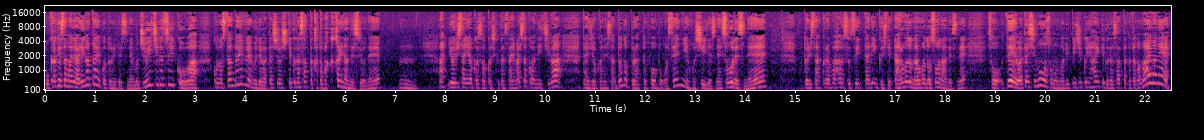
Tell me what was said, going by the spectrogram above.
おかげさまでありがたいことにですねもう11月以降はこのスタンド FM で私を知ってくださった方ばっかりなんですよね。うんあ、いおりさんようこそお越しくださいました。こんにちは。大丈夫かねさん。どのプラットフォームも1000人欲しいですね。そうですね。小鳥さん、クラブハウス、ツイッターリンクして、なるほど、なるほど、そうなんですね。そう。で、私もそののりぴ塾に入ってくださった方が、前はね、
